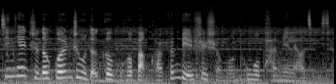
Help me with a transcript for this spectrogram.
今天值得关注的个股和板块分别是什么？通过盘面了解一下。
